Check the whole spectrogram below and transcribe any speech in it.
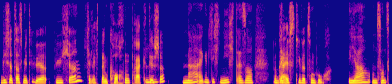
Wie schaut's aus mit Hörbüchern? Vielleicht beim Kochen praktischer? Mhm. Na, eigentlich nicht. Also du greifst lieber zum Buch. Ja, und sonst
